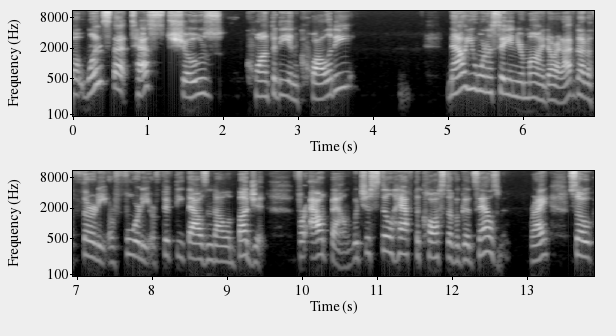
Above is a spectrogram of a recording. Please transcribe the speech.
But once that test shows quantity and quality, now you want to say in your mind, all right, I've got a 30 or 40 or $50,000 budget for outbound, which is still half the cost of a good salesman, right? So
